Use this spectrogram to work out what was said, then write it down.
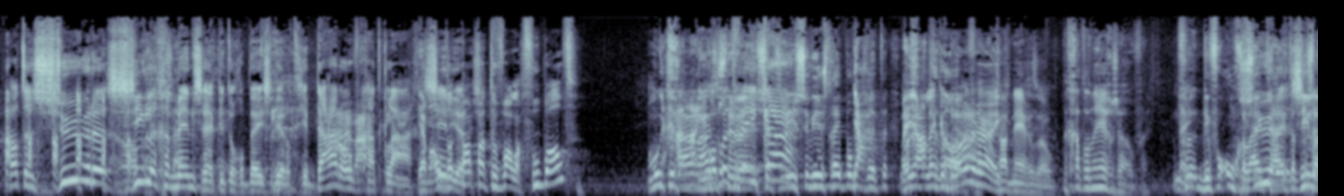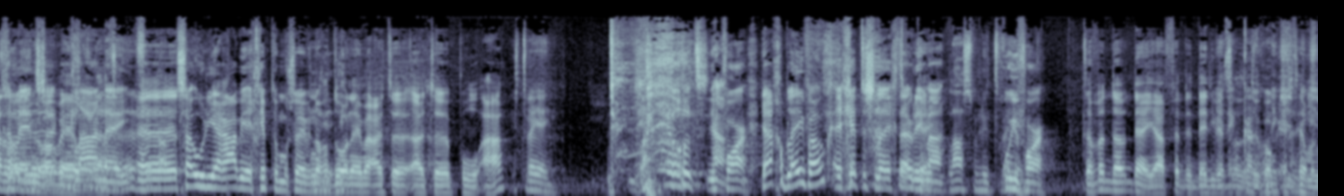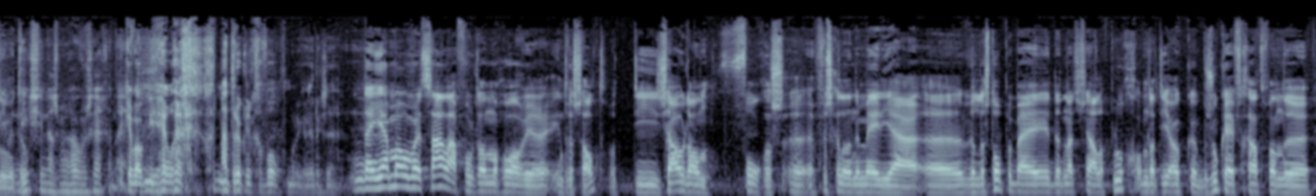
Wat een zure, zielige mensen heb je toch op deze wereld... dat je daarover gaat klagen. Ja, maar omdat papa toevallig voetbalt, moet je daar op het WK. zet er weer een streep onder Ja, zetten. maar ja, gaat lekker het nou belangrijk. Gaat nergens over. Dat gaat er nergens over. Nee. Die voor ongelijkheid. Zure, dat zielige mensen. Klaar mee. Eh Saoedi-Arabië, Egypte moesten we even nog doornemen uit de, uit de pool A. Is 2-1. Heel goed. Ja. VAR. Ja, gebleven ook? Egypte slecht, Oké. prima. Laatste minuut 2-1. Goeie VAR. Dat, we- dat, nee, ja, verder deed die Ik wedstrijd er natuurlijk ook niks- echt helemaal niet meer toe. zinnigs meer over zeggen. nee. Ik heb ook niet heel erg nadrukkelijk gevolgd, moet ik eerlijk zeggen. Nee, ja, Mohamed Salah vond ik dan nog wel weer interessant. Want die zou dan volgens eh, verschillende media eh, willen stoppen bij de nationale ploeg. Omdat hij ook eh, bezoek heeft gehad van de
